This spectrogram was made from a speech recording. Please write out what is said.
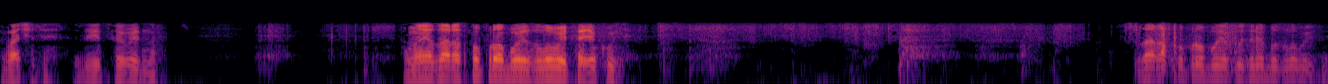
Бачите, звідси видно. Ну я зараз попробую зловити якусь. Зараз попробую якусь рибу зловити.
